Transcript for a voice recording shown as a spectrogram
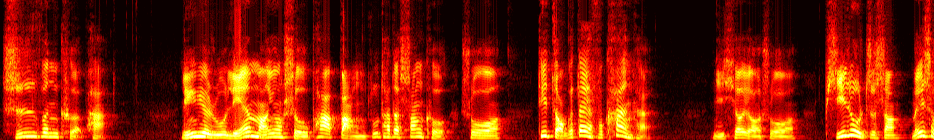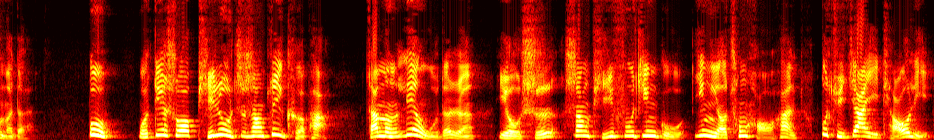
十分可怕。林月如连忙用手帕绑住他的伤口，说：“得找个大夫看看。”李逍遥说：“皮肉之伤没什么的。”不，我爹说皮肉之伤最可怕。咱们练武的人，有时伤皮肤筋骨，硬要充好汉，不去加以调理，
